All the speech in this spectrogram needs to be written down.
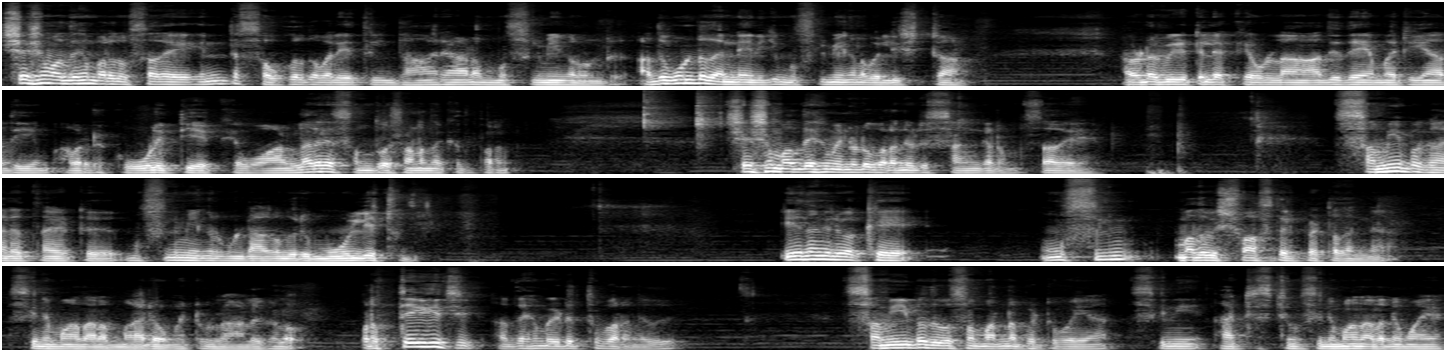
ശേഷം അദ്ദേഹം പറഞ്ഞു ഉസ്താദെ എന്റെ സൗഹൃദ വലയത്തിൽ ധാരാളം മുസ്ലിമീങ്ങളുണ്ട്. അതുകൊണ്ട് തന്നെ എനിക്ക് മുസ്ലിമീങ്ങളെ വലിയ ഇഷ്ടമാണ് അവരുടെ വീട്ടിലൊക്കെയുള്ള ആതിഥേയ മര്യാദയും അവരുടെ ക്വാളിറ്റിയൊക്കെ വളരെ സന്തോഷമാണെന്നൊക്കെ പറഞ്ഞു. ശേഷം അദ്ദേഹം എന്നോട് പറഞ്ഞൊരു സങ്കടം അതെ സമീപകാലത്തായിട്ട് മുസ്ലിമീങ്ങൾ ഉണ്ടാകുന്ന ഒരു മൂല്യച്യുതി. ഏതെങ്കിലുമൊക്കെ മുസ്ലിം മതവിശ്വാസത്തിൽപ്പെട്ട തന്നെ സിനിമാ നടന്മാരോ മറ്റുള്ള ആളുകളോ പ്രത്യേകിച്ച് അദ്ദേഹം എടുത്തു പറഞ്ഞത് സമീപ ദിവസം മരണപ്പെട്ടു പോയ സിനി ആർട്ടിസ്റ്റും സിനിമാ നടനുമായ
